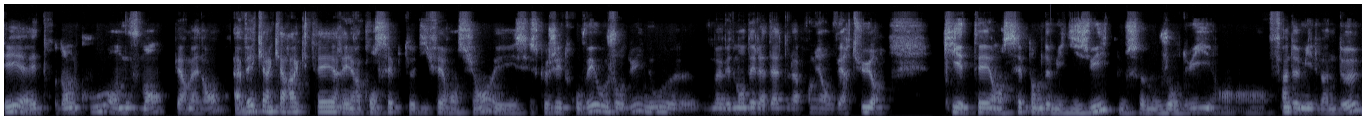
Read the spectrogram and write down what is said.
à être dans le coup, en mouvement permanent, avec un caractère et un concept différenciant. Et c'est ce que j'ai trouvé aujourd'hui. Nous, euh, vous m'avez demandé la date de la première ouverture qui était en septembre 2018. Nous sommes aujourd'hui en fin 2022.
